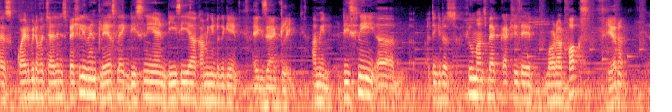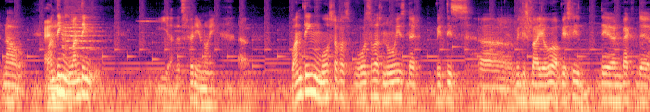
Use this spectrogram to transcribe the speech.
has quite a bit of a challenge, especially when players like Disney and DC are coming into the game. exactly I mean, Disney. Uh, I think it was a few months back. Actually, they bought out Fox. Yep. Now, now one thing. One thing. Yeah, that's very annoying. Uh, one thing most of us most of us know is that with this uh, with this bio, obviously they earn back the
